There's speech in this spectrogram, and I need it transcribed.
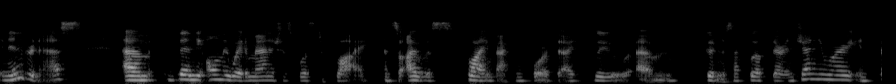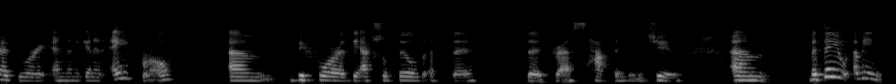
in inverness um, then the only way to manage this was to fly and so i was flying back and forth i flew um, goodness i flew up there in january in february and then again in april um, before the actual build of the the dress happened in june. Um, but they i mean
